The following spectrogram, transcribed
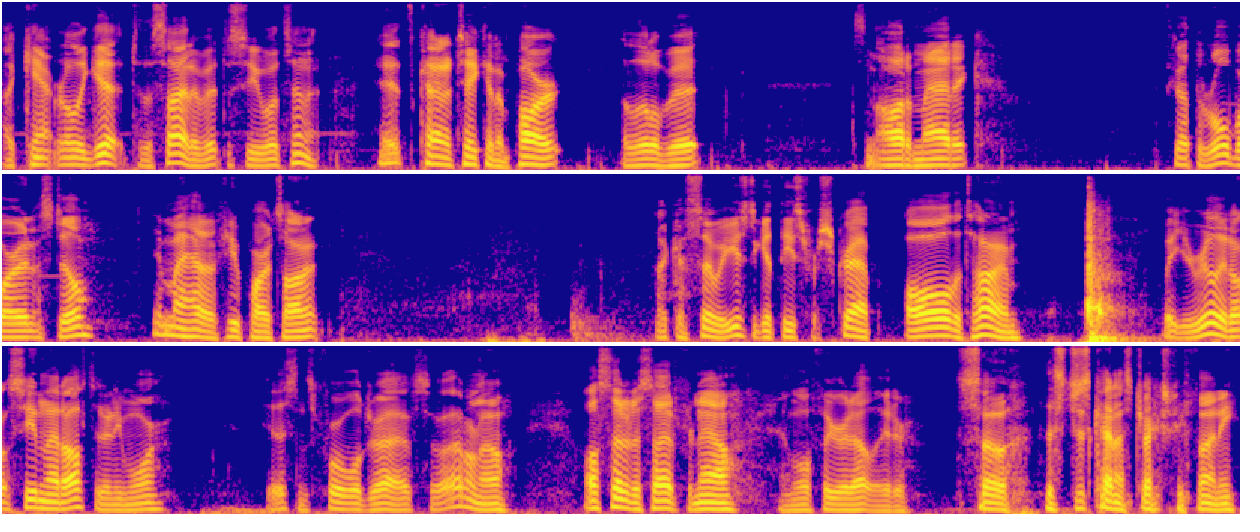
I can't really get to the side of it to see what's in it. It's kind of taken apart a little bit. It's an automatic. It's got the roll bar in it still. It might have a few parts on it. Like I said, we used to get these for scrap all the time, but you really don't see them that often anymore. Yeah, this one's four-wheel drive, so I don't know. I'll set it aside for now and we'll figure it out later. So this just kind of strikes me funny.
